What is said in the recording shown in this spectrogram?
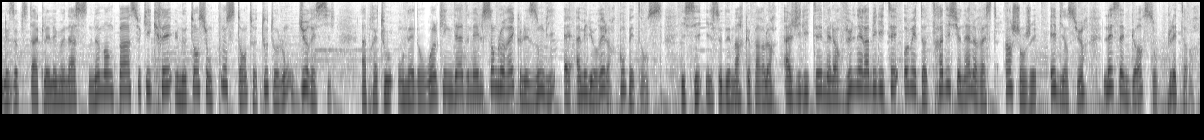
Les obstacles et les menaces ne manquent pas, ce qui crée une tension constante tout au long du récit. Après tout, on est dans Walking Dead, mais il semblerait que les zombies aient amélioré leurs compétences. Ici, ils se démarquent par leur agilité, mais leur vulnérabilité aux méthodes traditionnelles reste inchangée, et bien sûr, les scènes gore sont pléthores.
